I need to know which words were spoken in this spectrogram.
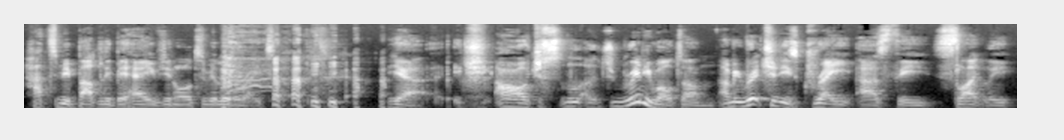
had to be badly behaved in order to be liberated? yeah. She, oh, just it's really well done. I mean, Richard is great as the slightly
